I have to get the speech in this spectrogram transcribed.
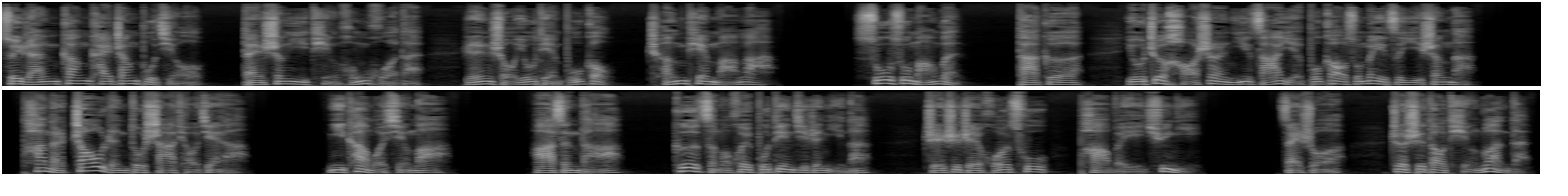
虽然刚开张不久，但生意挺红火的，人手有点不够，成天忙啊。苏苏忙问：“大哥，有这好事儿，你咋也不告诉妹子一声呢？他那招人都啥条件啊？你看我行吗？”阿森答：“哥怎么会不惦记着你呢？”只是这活粗，怕委屈你。再说这世道挺乱的，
